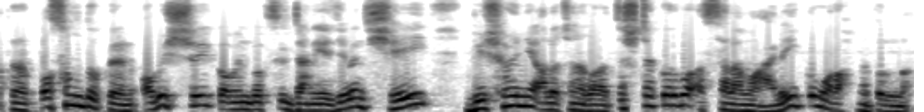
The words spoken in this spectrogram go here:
আপনারা পছন্দ করেন অবশ্যই কমেন্ট বক্সে জানিয়ে যাবেন। সেই বিষয় নিয়ে আলোচনা করার চেষ্টা করব। আসসালামু আলাইকুম রহমতুল্লাহ।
